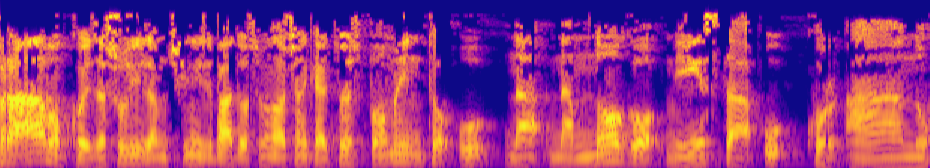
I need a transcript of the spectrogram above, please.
pravom koje zaslužuje da mu čini izbadu osam kaže to je spomenuto u, na, na mnogo mjesta u Kur'anu.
